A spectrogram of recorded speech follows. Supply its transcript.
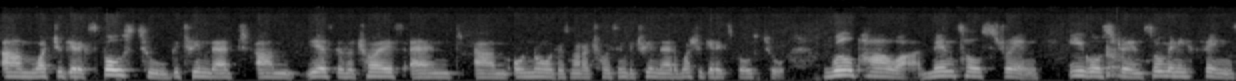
um, what you get exposed to between that. Um, yes, there's a choice, and um, or no, there's not a choice in between that. What you get exposed to willpower, mental strength, ego yeah. strength, so many things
